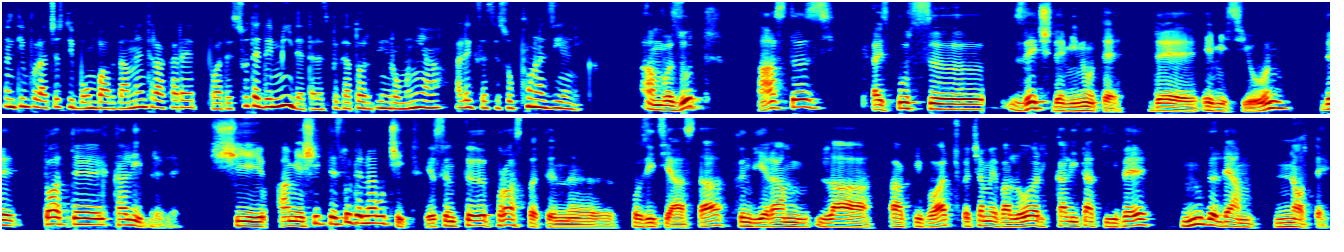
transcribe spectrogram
în timpul acestui bombardament la care poate sute de mii de telespectatori din România aleg să se supună zilnic? Am văzut astăzi, ai spus uh, zeci de minute de emisiuni de toate calibrele și am ieșit destul de năucit. Eu sunt uh, proaspăt în uh, poziția asta. Când eram la ActiveWatch, făceam evaluări calitative, nu dădeam note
